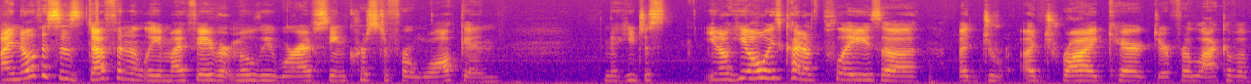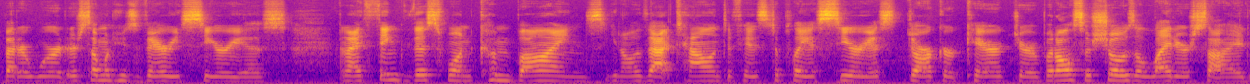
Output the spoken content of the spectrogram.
I know this is definitely my favorite movie where I've seen Christopher Walken. You know, he just you know he always kind of plays a a, dr- a dry character for lack of a better word or someone who's very serious and I think this one combines, you know, that talent of his to play a serious, darker character, but also shows a lighter side.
